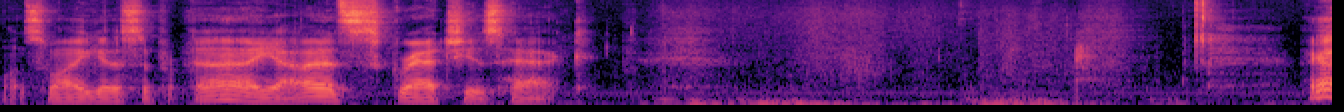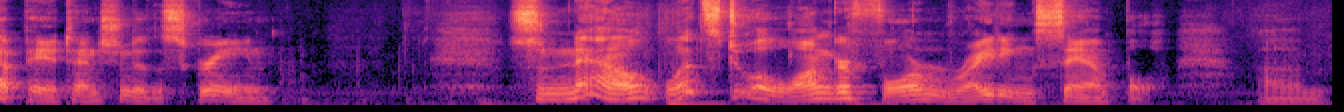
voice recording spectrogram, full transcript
Once in a while you get a surprise. Ah, yeah, that's scratchy as heck. I gotta pay attention to the screen. So now, let's do a longer form writing sample. Um,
